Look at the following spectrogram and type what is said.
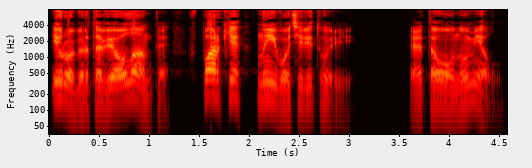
и Роберта Виоланте в парке на его территории. Это он умел.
